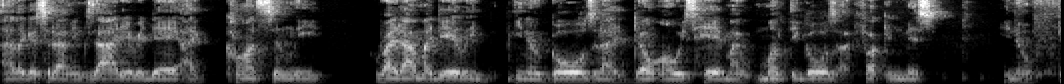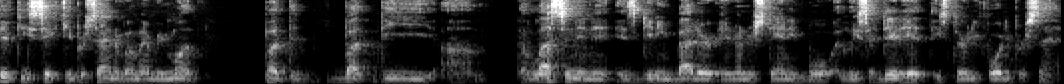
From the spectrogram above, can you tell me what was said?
I, like I said, I have anxiety every day. I constantly write out my daily, you know, goals and I don't always hit my monthly goals. I fucking miss, you know, 50, 60% of them every month. But the, but the, um, the lesson in it is getting better in understanding, well, at least I did hit these 30, 40%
